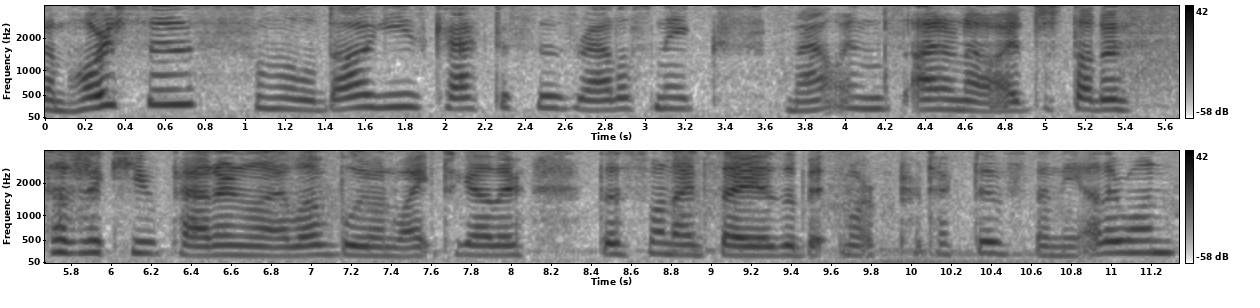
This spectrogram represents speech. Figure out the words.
some horses, some little doggies, cactuses, rattlesnakes, mountains. I don't know. I just thought it was such a cute pattern and I love blue and white together. This one I'd say is a bit more protective than the other one.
